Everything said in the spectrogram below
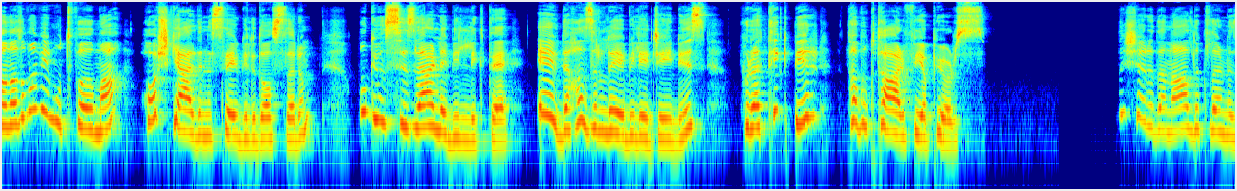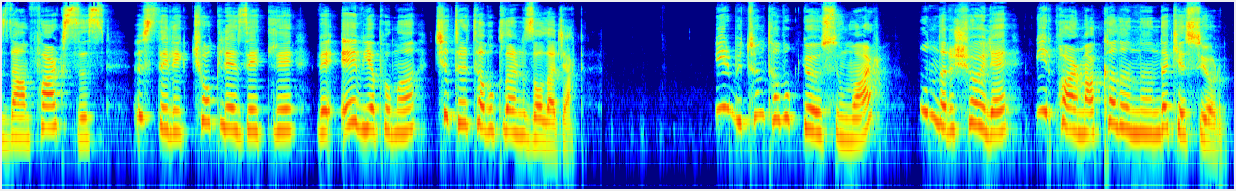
Kanalıma ve mutfağıma hoş geldiniz sevgili dostlarım. Bugün sizlerle birlikte evde hazırlayabileceğiniz pratik bir tavuk tarifi yapıyoruz. Dışarıdan aldıklarınızdan farksız, üstelik çok lezzetli ve ev yapımı çıtır tavuklarınız olacak. Bir bütün tavuk göğsüm var. Bunları şöyle bir parmak kalınlığında kesiyorum.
